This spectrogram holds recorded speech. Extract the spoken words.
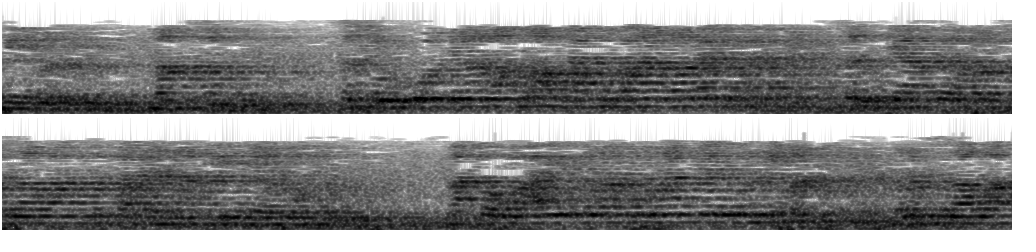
berfirman, maksud sesungguhnya Allah dan para malaikat senjata berselawat kepada Nabi Muhammad. Maka wahai orang-orang yang beriman, berselawat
